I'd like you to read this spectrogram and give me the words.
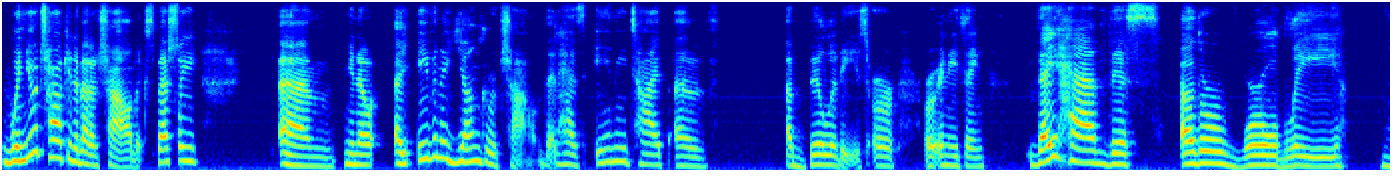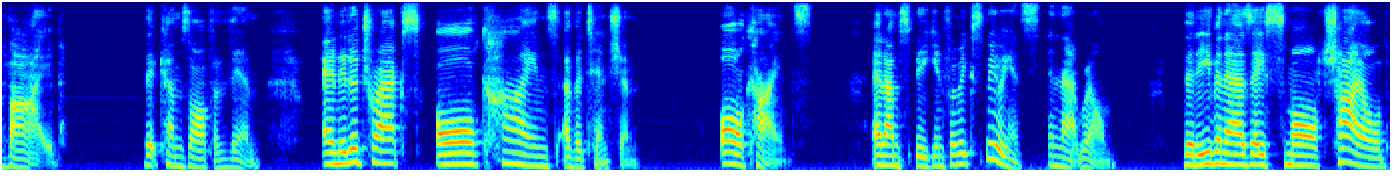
when you're talking about a child, especially um, you know, a, even a younger child that has any type of abilities or or anything, they have this otherworldly vibe that comes off of them. And it attracts all kinds of attention. All kinds. And i'm speaking from experience in that realm. That even as a small child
